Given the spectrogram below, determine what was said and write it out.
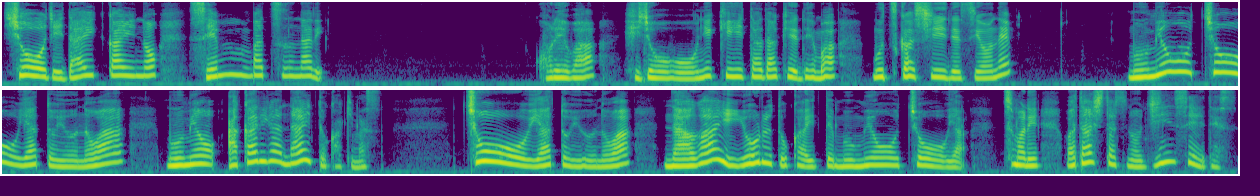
生児大会の選抜なり。これは非常に聞いただけでは難しいですよね。無明朝夜というのは無明明かりがないと書きます。朝夜というのは長い夜と書いて無明朝夜。つまり私たちの人生です。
